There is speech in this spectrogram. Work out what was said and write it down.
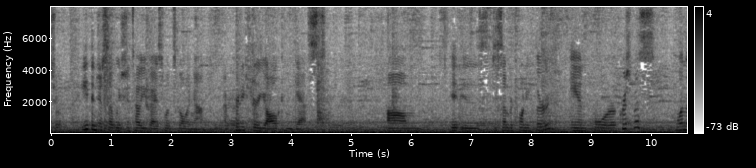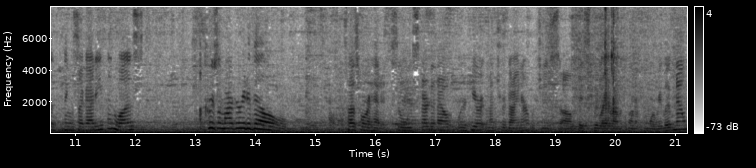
Sure. Ethan just said we should tell you guys what's going on. I'm pretty sure y'all can guess. Um, it is December 23rd, and for Christmas, one of the things I got Ethan was cruise in Margaritaville. So that's where we're headed. So we started out, we're here at Metro Diner, which is um, basically right around the corner from where we live now.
